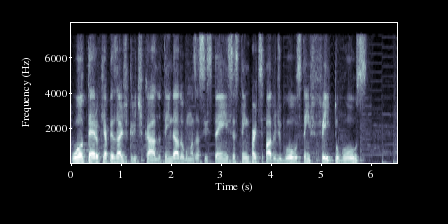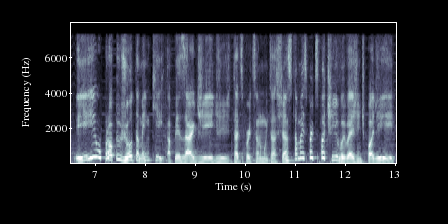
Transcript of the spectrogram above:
O Otero, que apesar de criticado, tem dado algumas assistências, tem participado de gols, tem feito gols. E o próprio Jô também, que apesar de estar tá desperdiçando muitas chances, está mais participativo. A gente pode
